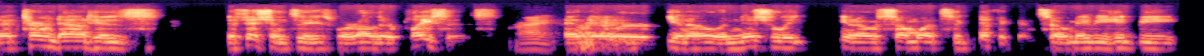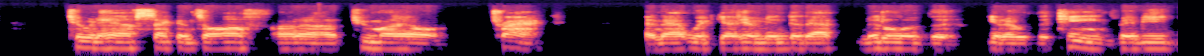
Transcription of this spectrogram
And it turned out his deficiencies were other places. Right. And they were, you know, initially, you know, somewhat significant. So maybe he'd be two and a half seconds off on a two mile track. And that would get him into that middle of the, you know, the teens, maybe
